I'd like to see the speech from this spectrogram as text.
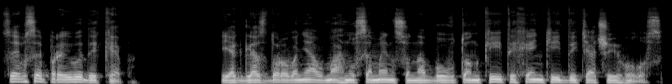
Це все привиди кеп. Як для здоровання в Магнуса Менсона був тонкий тихенький дитячий голос.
